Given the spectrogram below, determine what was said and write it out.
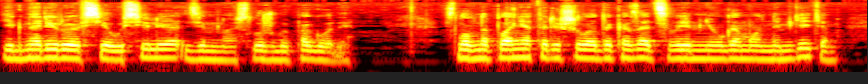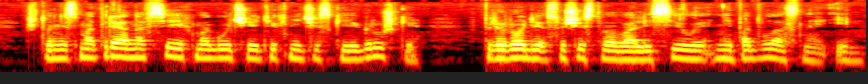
игнорируя все усилия земной службы погоды. Словно планета решила доказать своим неугомонным детям, что несмотря на все их могучие технические игрушки, в природе существовали силы, не подвластные им.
